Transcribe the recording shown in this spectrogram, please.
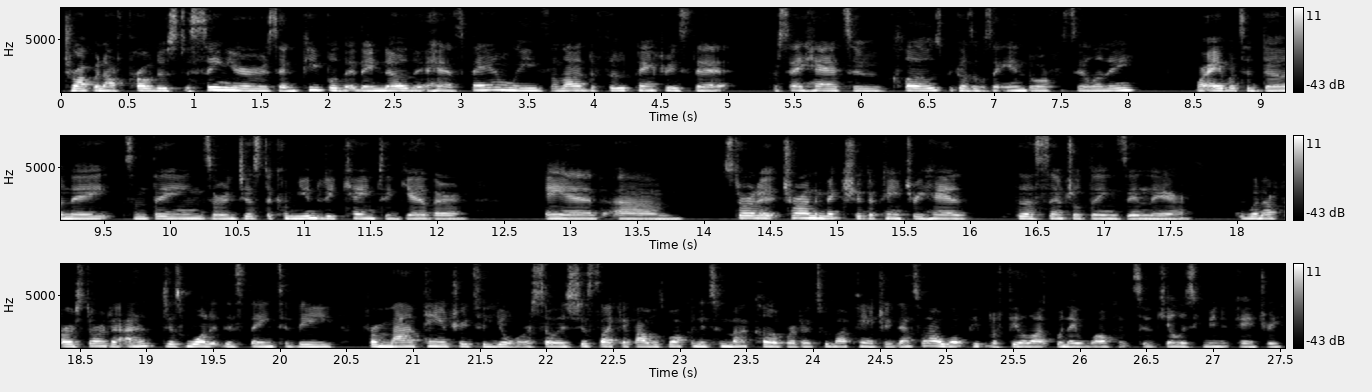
dropping off produce to seniors and people that they know that has families. A lot of the food pantries that per se had to close because it was an indoor facility were able to donate some things or just the community came together and um, started trying to make sure the pantry had the essential things in there when I first started, I just wanted this thing to be from my pantry to yours. So it's just like if I was walking into my cupboard or to my pantry, that's what I want people to feel like when they walk into Kelly's Community Pantry.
